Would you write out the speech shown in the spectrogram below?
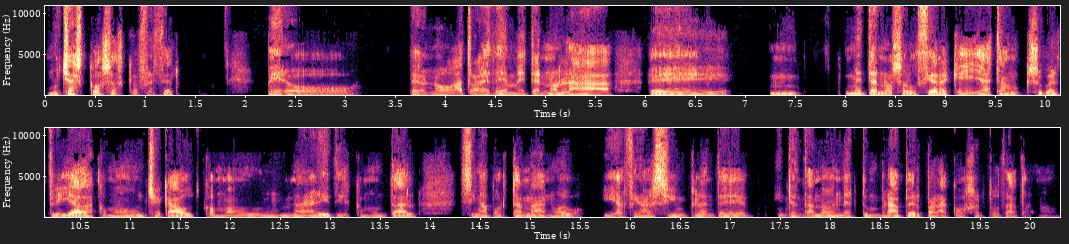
muchas cosas que ofrecer, pero, pero no a través de meternos la eh, mm, meternos soluciones que ya están súper trilladas, como un checkout, como un analytics, como un tal, sin aportar nada nuevo. Y al final simplemente intentando venderte un wrapper para coger tus datos. No,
